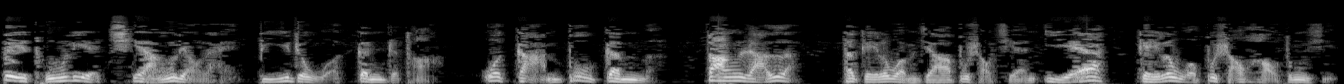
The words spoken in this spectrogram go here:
被同烈抢了来，逼着我跟着他，我敢不跟吗？当然了，他给了我们家不少钱，也给了我不少好东西。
